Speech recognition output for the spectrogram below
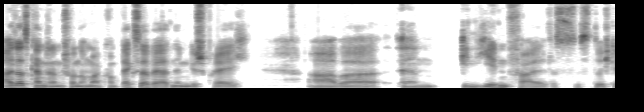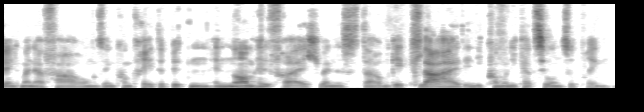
Also das kann dann schon nochmal komplexer werden im Gespräch, aber ähm, in jedem Fall, das ist durchgängig meine Erfahrung, sind konkrete Bitten enorm hilfreich, wenn es darum geht, Klarheit in die Kommunikation zu bringen.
